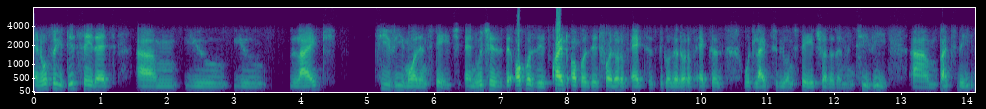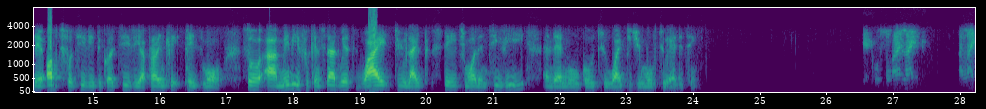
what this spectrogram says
And also you did say that um, you you like TV more than stage, and which is the opposite, quite opposite for a lot of actors, because a lot of actors would like to be on stage rather than on TV, um, but they, they opt for TV because TV apparently pays more. So uh, maybe if we can start with why do you like stage more than TV, and then we'll go to why did you move to editing? Okay, cool. So I like I like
